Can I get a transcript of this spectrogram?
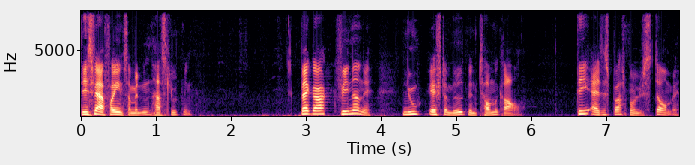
det er svært for en som med den her slutning. Hvad gør kvinderne nu efter mødet med en tomme grav? Det er det spørgsmål, vi står med.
